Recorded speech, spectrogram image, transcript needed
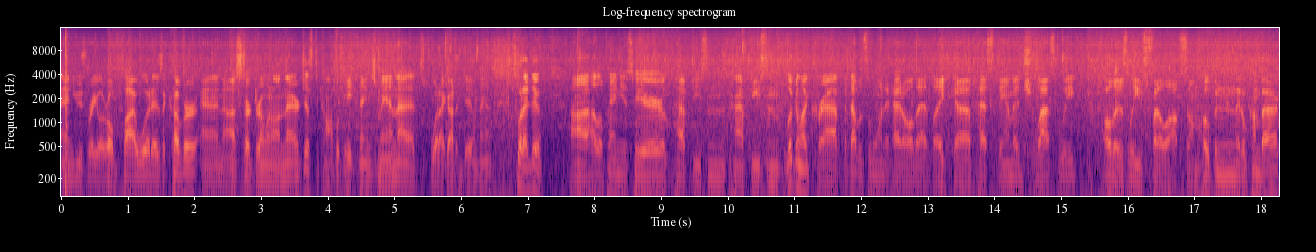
and use regular old plywood as a cover, and uh, start growing on there, just to complicate things, man. That's what I got to do, man. That's what I do. Uh, jalapenos here, half decent, half decent. Looking like crap, but that was the one that had all that, like, uh, pest damage last week. All those leaves fell off, so I'm hoping it'll come back,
